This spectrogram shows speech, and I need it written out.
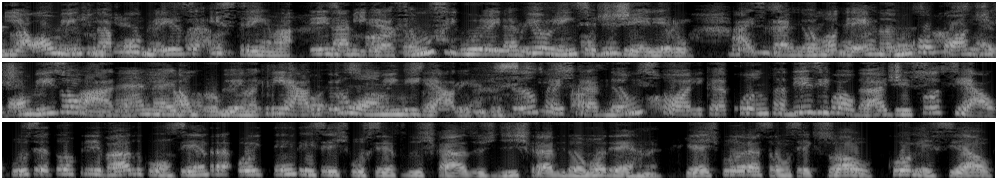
e ao aumento da pobreza extrema, da migração insegura e da violência de gênero. A escravidão moderna nunca ocorre de forma isolada, é um problema criado pelo homem homem ligado tanto à escravidão histórica quanto à desigualdade social. O setor privado concentra 86% dos casos de escravidão moderna e a exploração sexual comercial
